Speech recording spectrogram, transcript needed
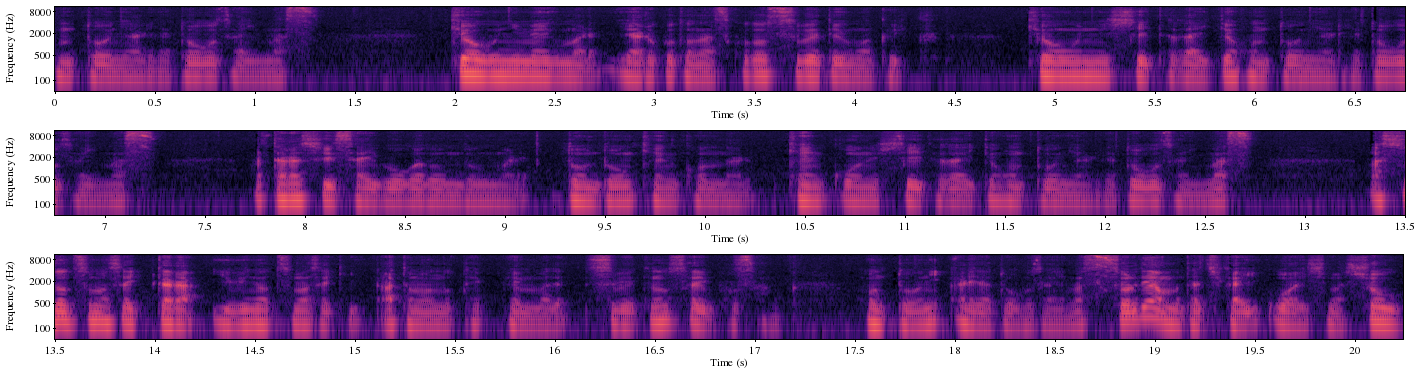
本当にありがとうございます。強運に恵まれ、やることなすことすべてうまくいく。強運にしていただいて本当にありがとうございます。新しい細胞がどんどん生まれ、どんどん健康になる。健康にしていただいて本当にありがとうございます。足のつま先から指のつま先、頭のてっぺんまで全ての細胞さん、本当にありがとうございます。それではまた次回お会いしましょう。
